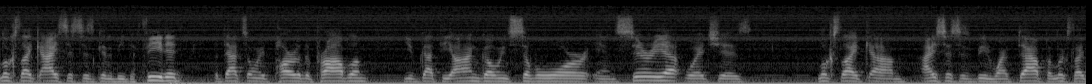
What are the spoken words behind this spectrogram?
Looks like ISIS is going to be defeated, but that's only part of the problem. You've got the ongoing civil war in Syria, which is looks like um, ISIS is being wiped out, but looks like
